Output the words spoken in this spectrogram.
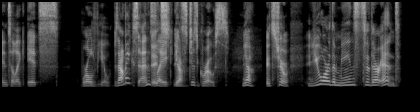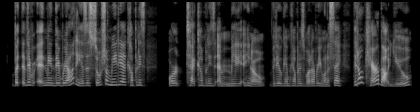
into like its worldview. Does that make sense? It's, like yeah. it's just gross. Yeah, it's true. You are the means to their end. But the, I mean, the reality is, is social media companies or tech companies and media, you know, video game companies, whatever you want to say, they don't care about you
